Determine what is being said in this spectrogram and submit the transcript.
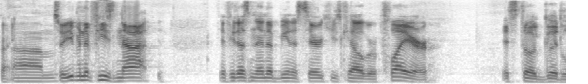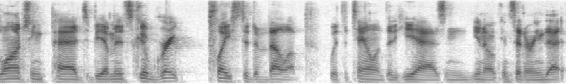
Right. Um, so even if he's not, if he doesn't end up being a Syracuse caliber player, it's still a good launching pad to be. I mean, it's a great place to develop with the talent that he has, and you know, considering that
